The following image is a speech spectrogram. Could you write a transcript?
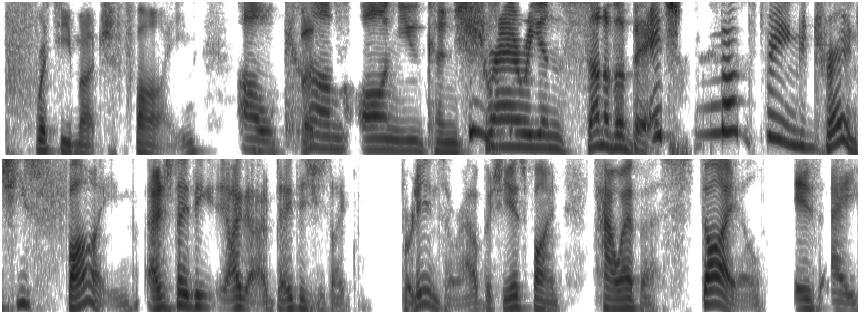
pretty much fine. Oh, come on, you contrarian son of a bitch. It's not being contrarian. She's fine. I just don't think I, I don't think she's like brilliant or out, but she is fine. However, style is a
